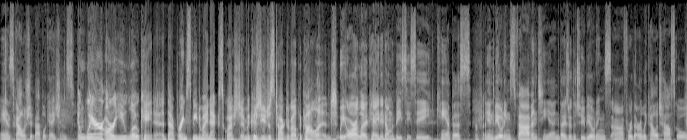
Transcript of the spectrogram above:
and scholarship applications. And where are you located? That brings me to my next question because you just talked about the college. We are located on the BCC campus Perfect. in buildings five and 10. Those are the two buildings uh, for the early college high school.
